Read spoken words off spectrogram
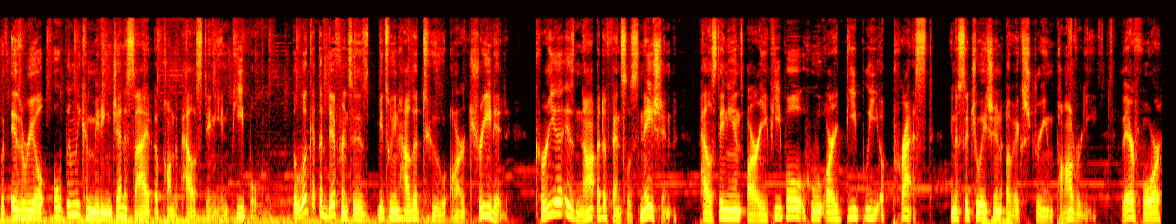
with Israel openly committing genocide upon the Palestinian people. But look at the differences between how the two are treated. Korea is not a defenseless nation. Palestinians are a people who are deeply oppressed in a situation of extreme poverty. Therefore,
